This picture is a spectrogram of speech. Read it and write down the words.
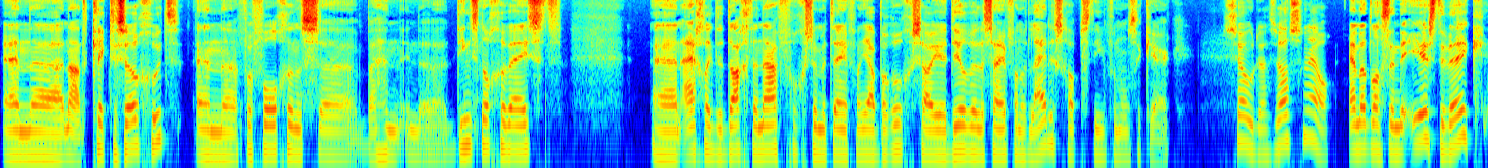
En eh, nou, het klikte zo goed. En vervolgens bij hen in de dienst nog geweest. En eigenlijk de dag daarna vroeg ze meteen van... Ja, Baruch, zou je deel willen zijn van het leiderschapsteam van onze kerk? Zo, dat is wel snel. En dat was in de eerste week.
